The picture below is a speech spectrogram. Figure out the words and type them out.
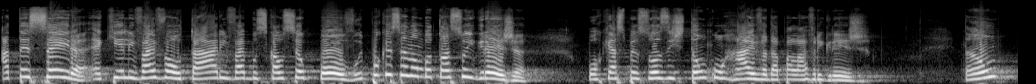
A terceira é que ele vai voltar e vai buscar o seu povo. E por que você não botou a sua igreja? Porque as pessoas estão com raiva da palavra igreja. Então,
